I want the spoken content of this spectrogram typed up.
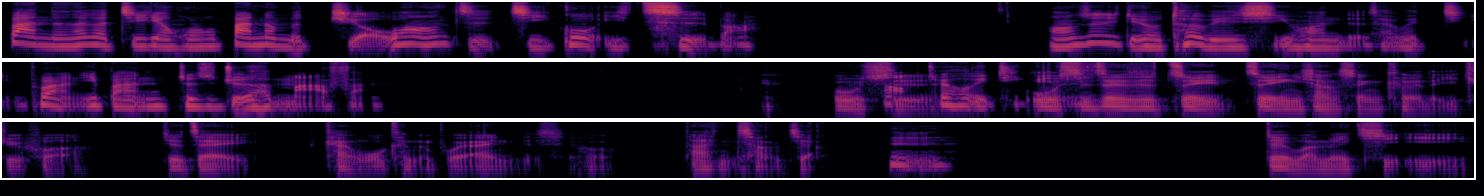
办的那个几点活动办那么久，我好像只挤过一次吧。好像是有特别喜欢的才会提，不然一般就是觉得很麻烦。五十，最后一题，五十，这是最最印象深刻的一句话，就在看我可能不会爱你的时候，他很常讲。嗯，对完美起疑，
